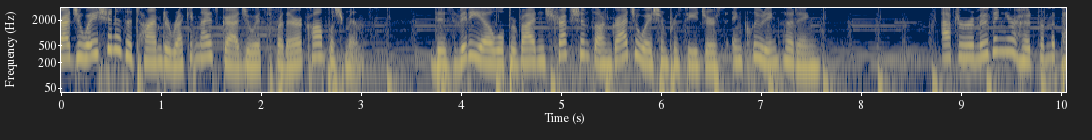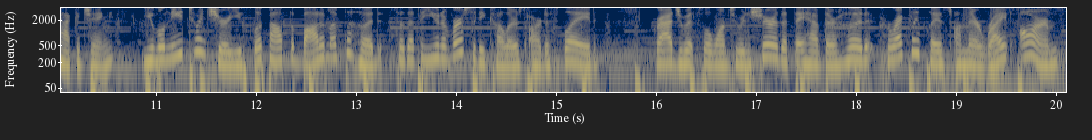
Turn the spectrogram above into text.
Graduation is a time to recognize graduates for their accomplishments. This video will provide instructions on graduation procedures, including hooding. After removing your hood from the packaging, you will need to ensure you flip out the bottom of the hood so that the university colors are displayed. Graduates will want to ensure that they have their hood correctly placed on their right arms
